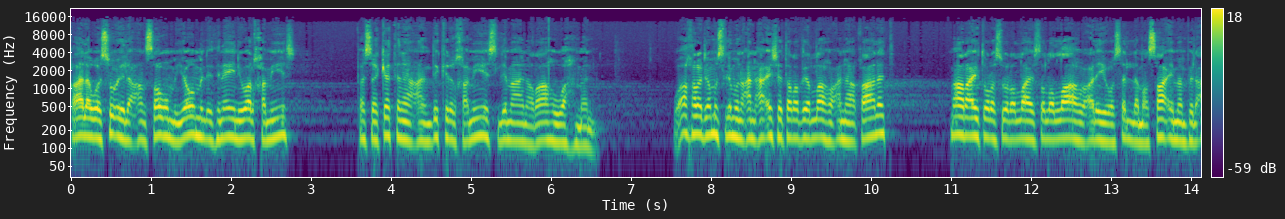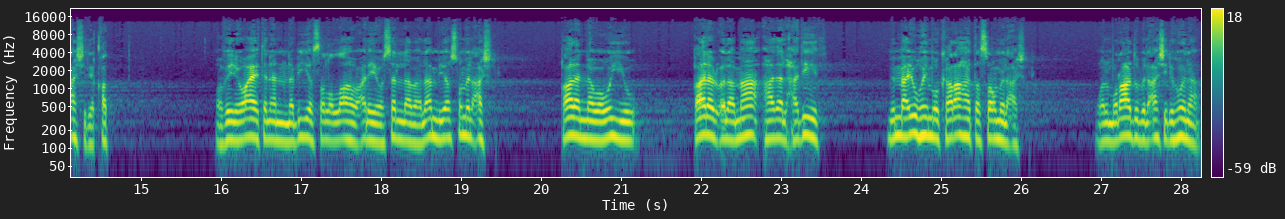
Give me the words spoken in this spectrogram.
قال وسئل عن صوم يوم الاثنين والخميس فسكتنا عن ذكر الخميس لما نراه وهما. وأخرج مسلم عن عائشة رضي الله عنها قالت ما رأيت رسول الله صلى الله عليه وسلم صائما في العشر قط. وفي رواية أن النبي صلى الله عليه وسلم لم يصم العشر. قال النووي قال العلماء هذا الحديث مما يوهم كراهة صوم العشر. والمراد بالعشر هنا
